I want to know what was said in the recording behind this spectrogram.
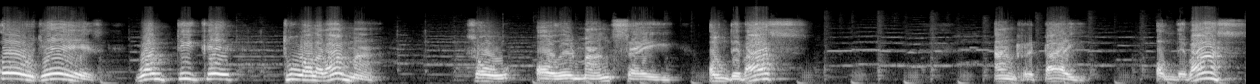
Oh yes, one ticket to Alabama. So other man say, on the bus? And reply, on the bus?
